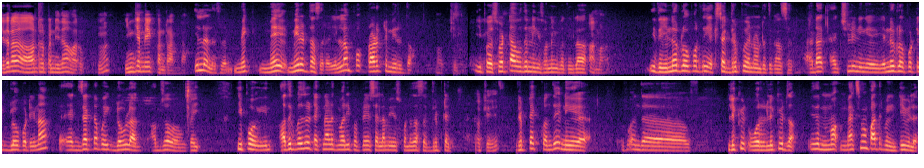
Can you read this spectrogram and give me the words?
இதெல்லாம் ஆர்டர் பண்ணி தான் வரும்? இங்க மேக் பண்றாங்களா? இல்லை இல்லை சார் மேக் மே மீரட் தான் சார் எல்லாம் ப்ராடக்ட் மீரட் தான். ஓகே இப்போ ஸ்வெட் ஆகுதுன்னு நீங்கள் சொன்னீங்க பார்த்தீங்களா ஆமா. இது இன்னர் க்ளோ போகிறதுக்கு எக்ஸ்ட்ரா grip வேணுன்றதுக்காக சார் அடாக் ஆக்சுவலி நீங்கள் இன்னர் க்ளோ போட்டு க்ளோ போட்டிங்கன்னா எக்ஸாக்டாக போய் க்ளோவில் அப்சர்வ் ஆகும் கை. இப்போ இ- அதுக்கு பதில் டெக்னாலஜி மாதிரி இப்போ பிளேயர்ஸ் எல்லாமே யூஸ் பண்ணுறதா sir grip tech okay grip tech வந்து நீங்கள் இந்த லிக்விட் ஒரு லிக்விட் தான். இது மேக்ஸிமம் பார்த்துருப்பீங்க டிவியில்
